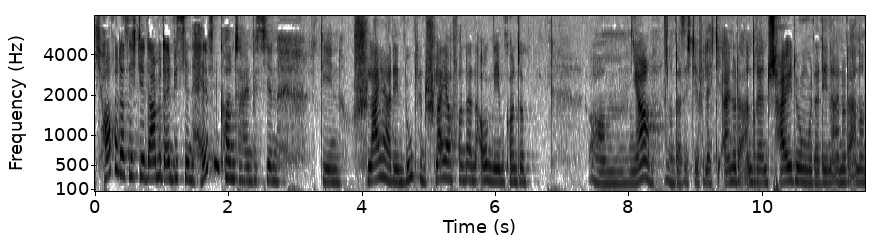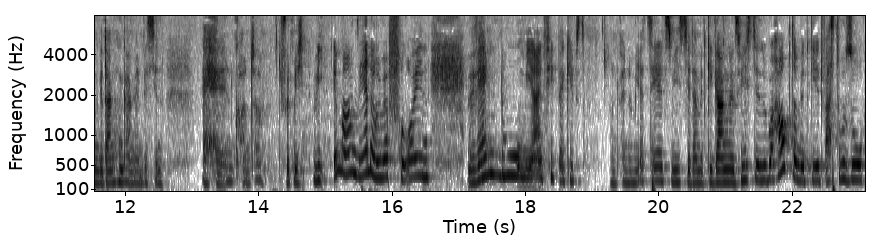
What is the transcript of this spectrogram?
Ich hoffe, dass ich dir damit ein bisschen helfen konnte, ein bisschen den Schleier, den dunklen Schleier von deinen Augen nehmen konnte. Ähm, ja, und dass ich dir vielleicht die ein oder andere Entscheidung oder den ein oder anderen Gedankengang ein bisschen erhellen konnte. Ich würde mich wie immer sehr darüber freuen, wenn du mir ein Feedback gibst und wenn du mir erzählst, wie es dir damit gegangen ist, wie es dir überhaupt damit geht, was du so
